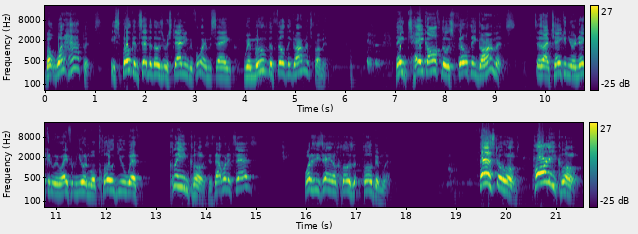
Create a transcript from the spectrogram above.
But what happens? He spoke and said to those who were standing before him, saying, Remove the filthy garments from him. They take off those filthy garments. It says, I've taken your iniquity away from you and will clothe you with clean clothes. Is that what it says? What does he say it'll clothe, clothe him with? Festal robes, party clothes,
